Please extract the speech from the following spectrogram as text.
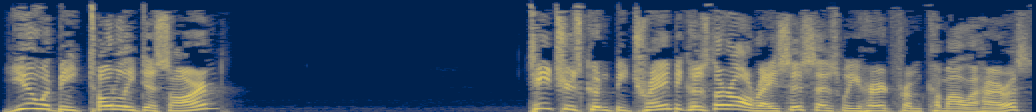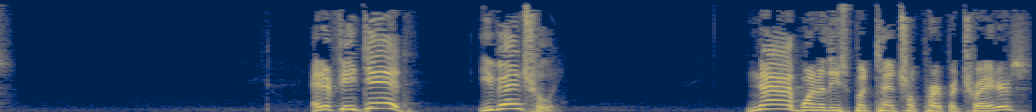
You would be totally disarmed. Teachers couldn't be trained because they're all racist, as we heard from Kamala Harris. And if you did, eventually, nab one of these potential perpetrators,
